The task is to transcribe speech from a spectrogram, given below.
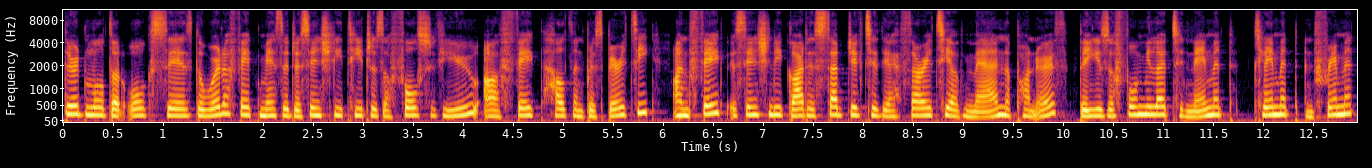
thirdmill.org says the Word of Faith message essentially teaches a false view of faith, health, and prosperity. On faith, essentially, God is subject to the authority of man upon earth. They use a formula to name it, claim it, and frame it.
